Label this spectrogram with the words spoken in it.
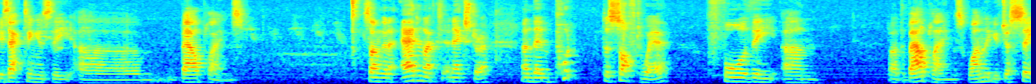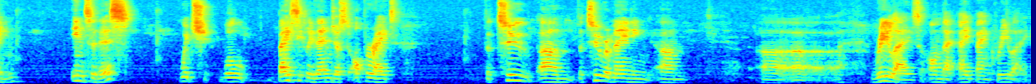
is acting as the um, bow planes. So I'm going to add an, an, extra and then put the software for the, um, uh, the bow planes, one that you've just seen, into this, which will basically then just operate the two, um, the two remaining um, uh, relays on that 8-bank relay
